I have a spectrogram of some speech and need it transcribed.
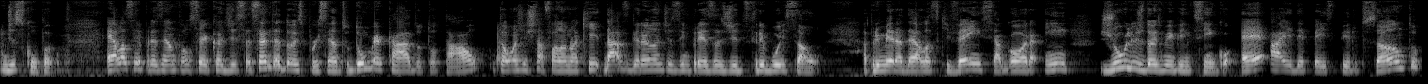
Desculpa. Elas representam cerca de 62% do mercado total. Então a gente está falando aqui das grandes empresas de distribuição. A primeira delas que vence agora em julho de 2025 é a EDP Espírito Santo.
